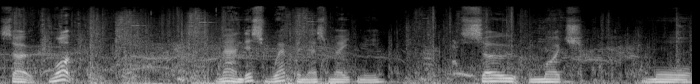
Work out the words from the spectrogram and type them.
So, what? Man, this weapon has made me so much more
